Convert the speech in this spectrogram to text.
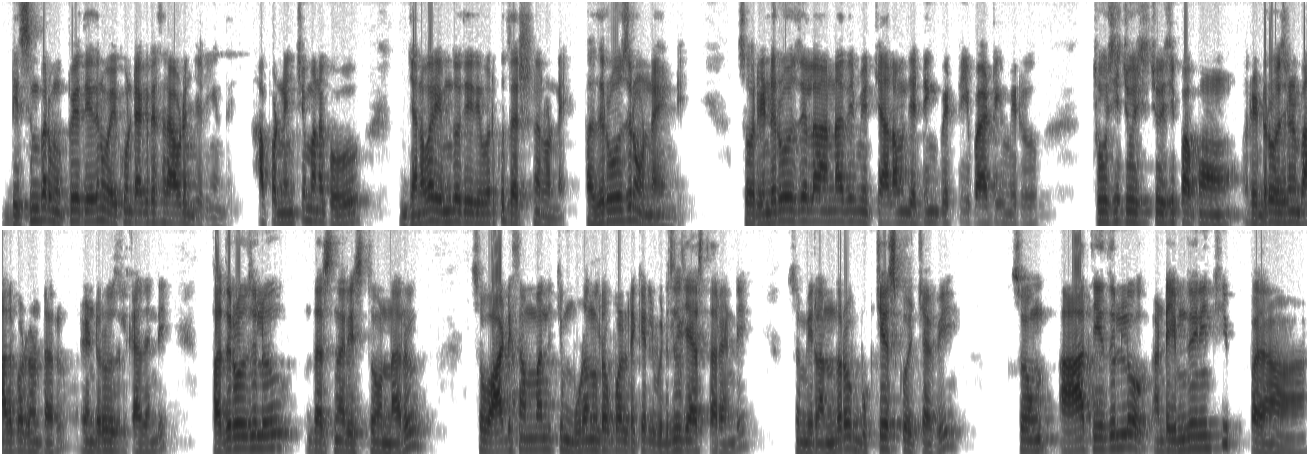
డిసెంబర్ ముప్పై తేదీన వైకుంఠ ఏకాదశి రావడం జరిగింది. అప్పటి నుంచి మనకు జనవరి ఎనిమిదో తేదీ వరకు దర్శనాలు ఉన్నాయి పది రోజులు ఉన్నాయండి. సో రెండు రోజుల అన్నది మీరు చాలామంది ఎడ్డింగ్ పెట్టి వాటికి మీరు చూసి చూసి చూసి పాపం రెండు రోజులని బాధపడి ఉంటారు రెండు రోజులు కాదండి పది రోజులు దర్శనాలు ఇస్తూ ఉన్నారు. సో వాటికి సంబంధించి మూడు వందల రూపాయల టికెట్లు విడుదల చేస్తారండి. సో మీరు అందరూ బుక్ చేసుకోవచ్చు అవి. సో ఆ తేదీల్లో అంటే ఎనిమిది నుంచి ప-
